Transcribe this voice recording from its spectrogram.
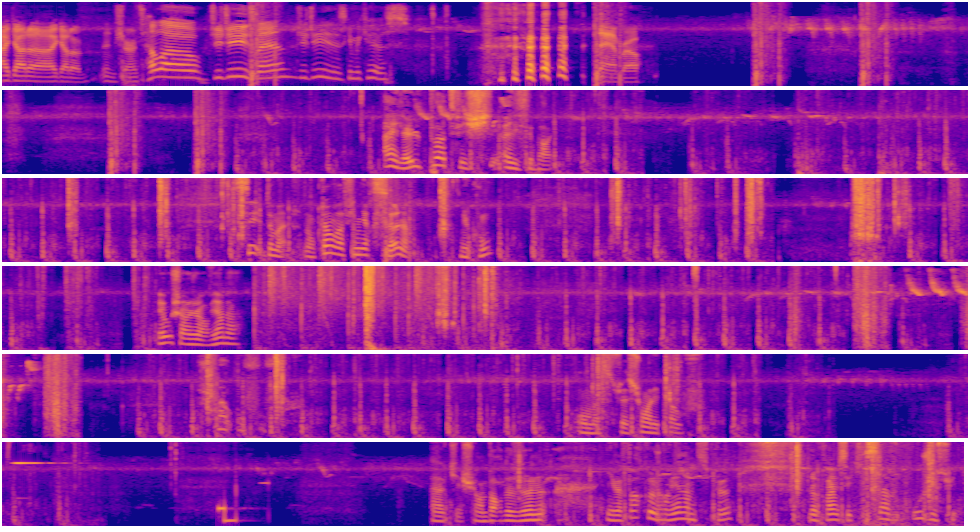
I, got a, I got a insurance. Hello, GG's, man. GG's, give me a kiss. Damn, bro. Ah, il a eu le pote, fait chier. Ah, il s'est barré. C'est dommage. Donc là, on va finir seul, du coup. Chargeur, viens là. Je suis ouf, ouf. Oh, ma situation, elle est pas ouf. Ah, ok, je suis en bord de zone. Il va falloir que je revienne un petit peu. Le problème, c'est qu'ils savent où je suis.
